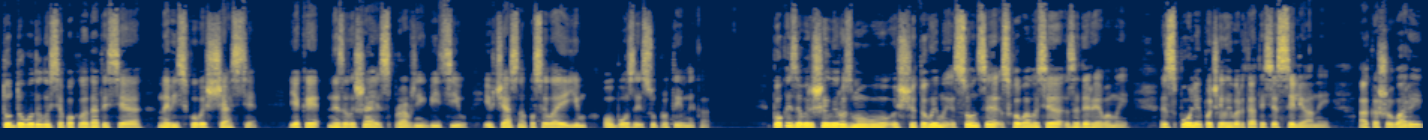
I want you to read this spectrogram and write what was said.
Тут доводилося покладатися на військове щастя, яке не залишає справжніх бійців і вчасно посилає їм обози супротивника. Поки завершили розмову з щотовими, сонце сховалося за деревами, з поля почали вертатися селяни, а кашовари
